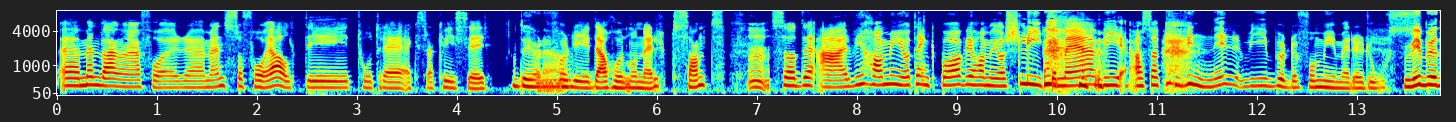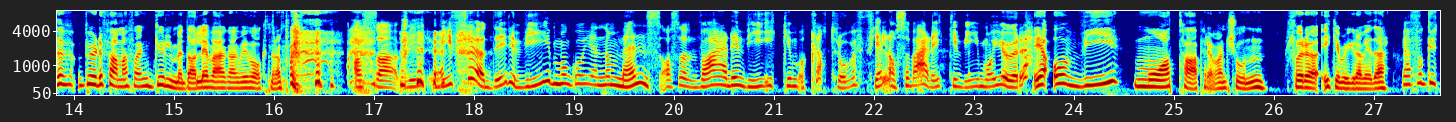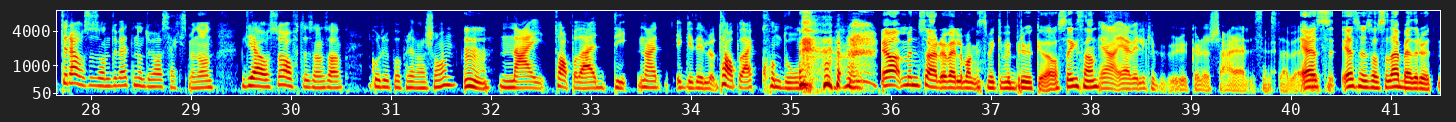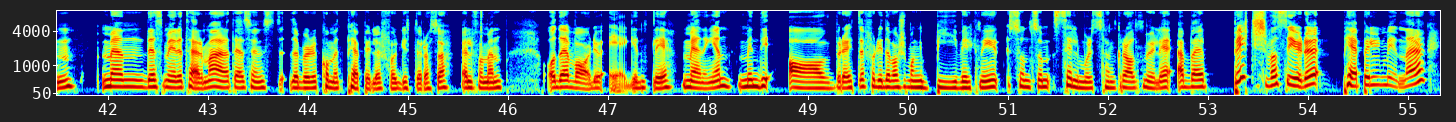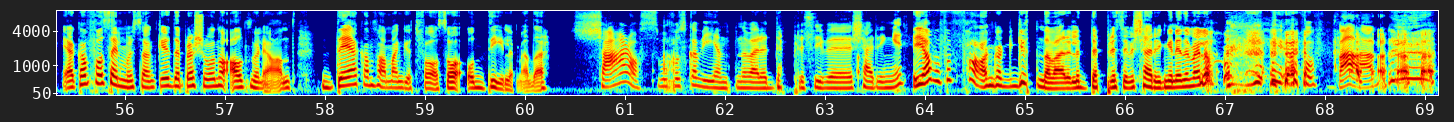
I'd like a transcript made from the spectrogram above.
Eh, men hver gang jeg får eh, mens, så får jeg alltid to-tre ekstra kviser Det gjør det, ja. fordi det er hormonelt, sant? Mm. Så det er Vi har mye å tenke på, vi har mye å slite med. Vi, altså, kvinner, vi burde få mye mer ros. Vi burde, burde faen meg få en gullmedalje hver gang vi våkner opp. Altså, vi, vi føder, vi må gå gjennom mens. Altså, hva er det vi ikke må Klatre over fjell, altså, hva er det ikke vi må gjøre? ja, og vi må ta prevensjonen for å ikke bli gravide. Ja, for gutter er også sånn, du vet når du har sex med noen, de er også ofte sånn sånn Går du på prevensjon? Mm. Nei, ta på deg di Nei, ikke dillo. Ta på deg kondom. Ja, men så er det veldig mange som ikke vil bruke det også, ikke sant? ja, jeg vil ikke bruke det sjæl. Jeg syns det er bedre. Jeg, jeg syns også det er bedre uten. Men det som irriterer meg, er at jeg syns det burde kommet p-piller for gutter også. Eller for menn. Og det var det jo egentlig meningen. Men de avbrøyte fordi det var så mange bivirkninger, sånn som selvmordstanker og alt mulig. Jeg bare bitch, hva sier du? P-pillene mine. Jeg kan få selvmordstanker, depresjon og alt mulig annet. Det kan faen meg en gutt få også, å deale med det. Sjæl, ass. Hvorfor skal vi jentene være depressive kjerringer? Ja, hvorfor faen kan ikke guttene være litt depressive kjerringer innimellom? ja, for faen.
